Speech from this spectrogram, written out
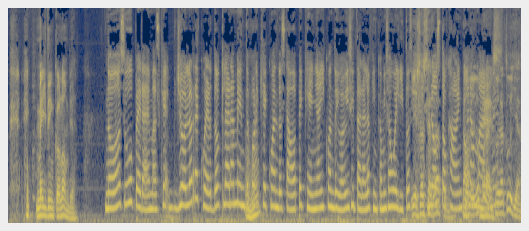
made in Colombia. No, súper. Además que yo lo recuerdo claramente porque cuando estaba pequeña y cuando iba a visitar a la finca a mis abuelitos, Y eso nos rato. tocaba encaramarme. eso era tuya.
